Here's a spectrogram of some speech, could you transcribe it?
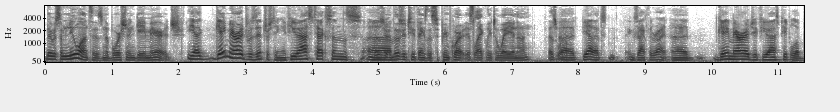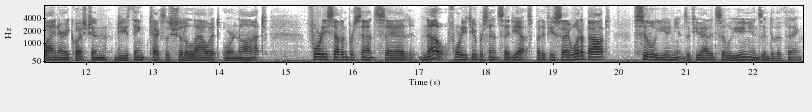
there were some nuances in abortion and gay marriage. Yeah, gay marriage was interesting. If you ask Texans, Those are um, those are two things the Supreme Court is likely to weigh in on as well. Uh, yeah, that's exactly right. Uh, gay marriage, if you ask people a binary question, do you think Texas should allow it or not? 47% said no, 42% said yes. But if you say, what about civil unions, if you added civil unions into the thing?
